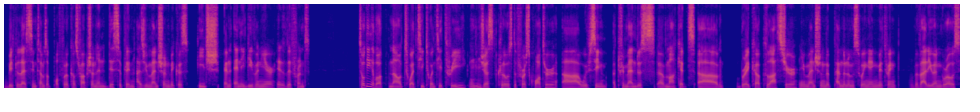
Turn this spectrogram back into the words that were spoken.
a bit less in terms of portfolio construction and discipline, as you mentioned, because each and any given year is different. Talking about now 2023, mm-hmm. we just closed the first quarter. Uh, we've seen a tremendous uh, market uh, breakup last year. You mentioned the pendulum swinging between the value and growth.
